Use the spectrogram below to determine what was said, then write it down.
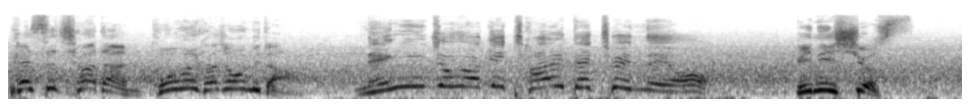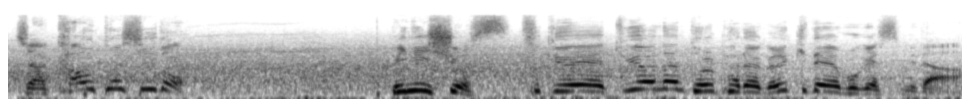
패스 차단 공을 가져옵니다. 냉정하게 잘 대처했네요. 비니시우스 자 카운터 시도 비니시우스 특유의 뛰어난 돌파력을 기대해 보겠습니다.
